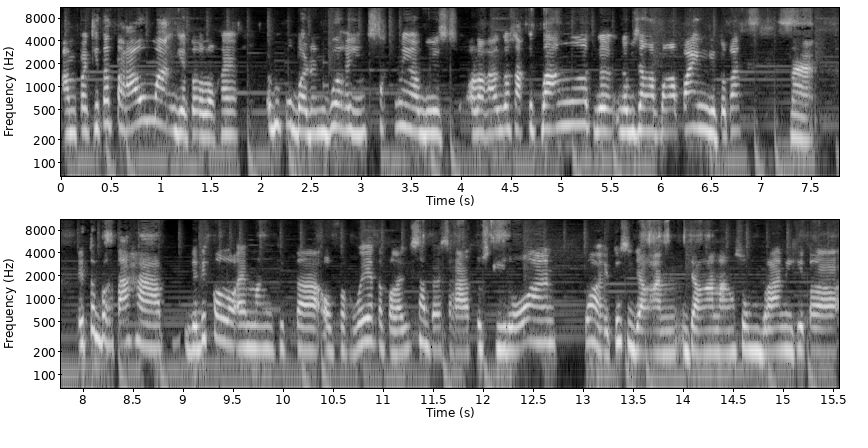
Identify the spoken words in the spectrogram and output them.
sampai kita trauma gitu loh. Kayak aduh kok badan gue ringsek nih habis olahraga sakit banget gak, nggak bisa ngapa-ngapain gitu kan. Nah itu bertahap. Jadi kalau emang kita overweight apalagi sampai 100 kiloan wah itu sih jangan jangan langsung berani kita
